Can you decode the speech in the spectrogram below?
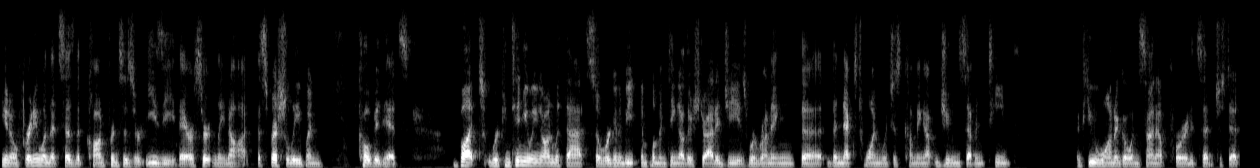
you know, for anyone that says that conferences are easy, they are certainly not, especially when COVID hits. But we're continuing on with that. So we're going to be implementing other strategies. We're running the the next one, which is coming up June 17th if you want to go and sign up for it, it's at just at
